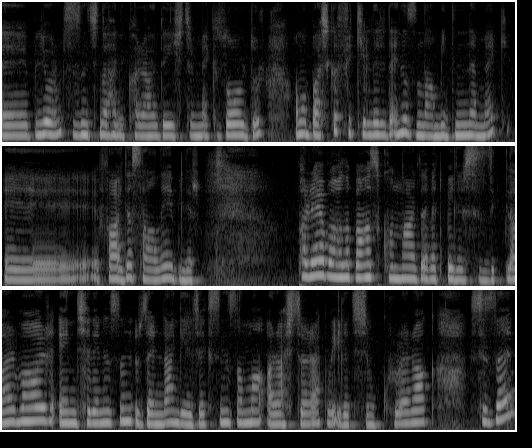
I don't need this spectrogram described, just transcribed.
E, biliyorum sizin için de hani karar değiştirmek zordur. Ama başka fikirleri de en azından bir dinlemek e, fayda sağlayabilir. Paraya bağlı bazı konularda evet belirsizlikler var. Endişelerinizin üzerinden geleceksiniz ama araştırarak ve iletişim kurarak size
